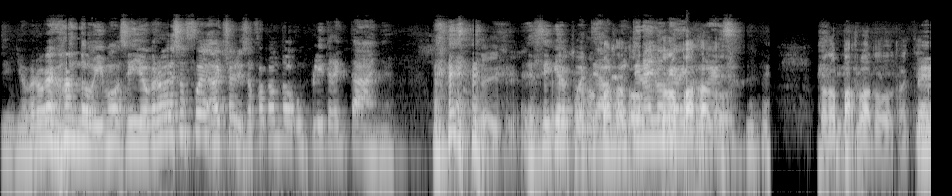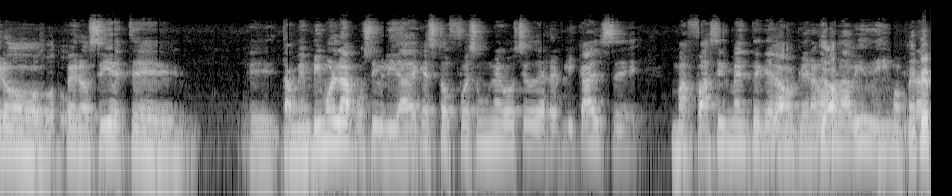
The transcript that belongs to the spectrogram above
Sí, yo creo que cuando vimos, sí, yo creo que eso fue, actually, eso fue cuando cumplí 30 años. Sí, sí. Así que, pues, nos pasa tiene algo que ver con eso. Eso nos pasó a todos, tranquilo. Pero, pero sí, este, eh, también vimos la posibilidad de que esto fuese un negocio de replicarse más fácilmente que, lo que era la mala vida y dijimos, y me,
